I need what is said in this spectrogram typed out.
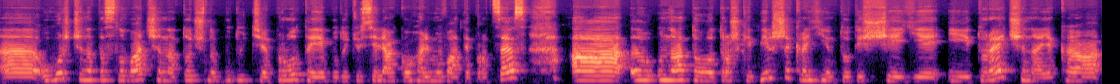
Е, Угорщина та Словаччина точно будуть проти і будуть усіляко гальмувати процес. А е, у НАТО трошки більше країн. Тут іще є і Туреччина, яка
